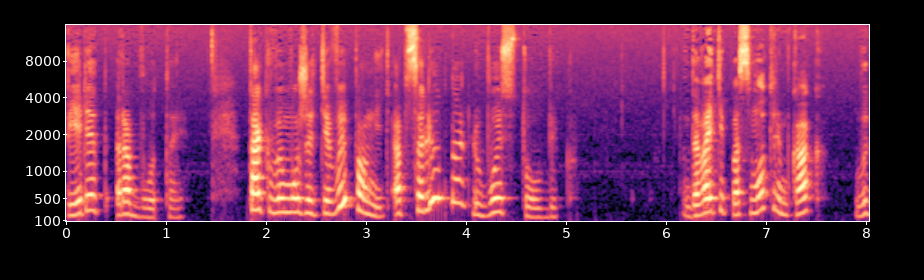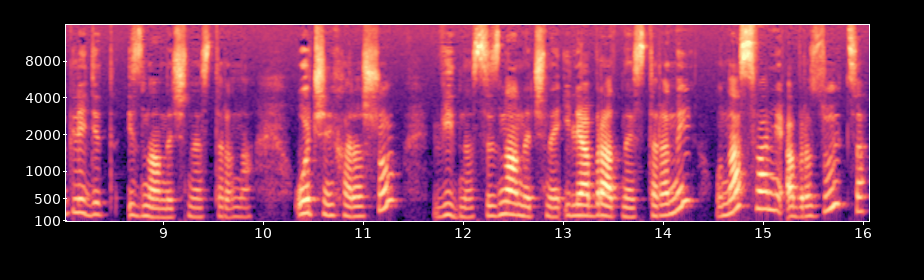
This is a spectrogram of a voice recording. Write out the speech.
перед работой. Так вы можете выполнить абсолютно любой столбик. Давайте посмотрим, как выглядит изнаночная сторона. Очень хорошо видно с изнаночной или обратной стороны у нас с вами образуется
